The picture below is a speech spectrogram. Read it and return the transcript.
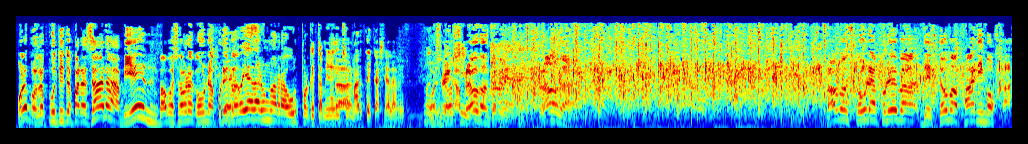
Bueno, pues dos puntitos para Sara. Bien, vamos ahora con una Pero le prueba. voy a dar uno a Raúl porque también ha dicho Claro. Marte casi a la vez. Pues venga, aplaudan también. Aplaudan. Vamos con una prueba de toma pan y moja.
